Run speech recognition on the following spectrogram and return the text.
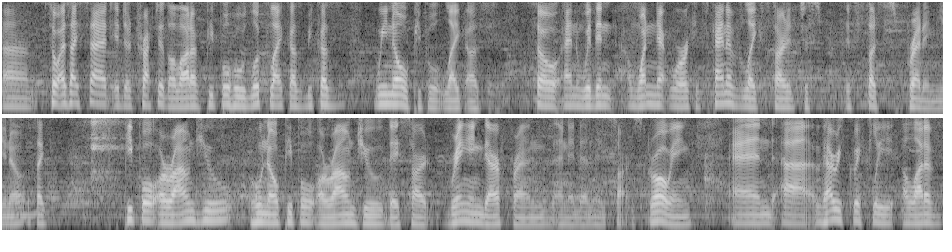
Um, so, as I said, it attracted a lot of people who looked like us because we know people like us. So, and within one network, it's kind of like started to it starts spreading. You know, it's like people around you who know people around you they start bringing their friends and then it starts growing and uh, very quickly a lot of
